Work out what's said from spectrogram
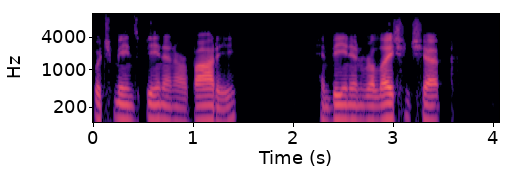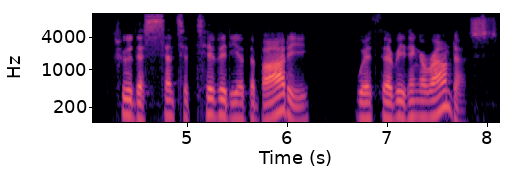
which means being in our body and being in relationship through the sensitivity of the body with everything around us,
